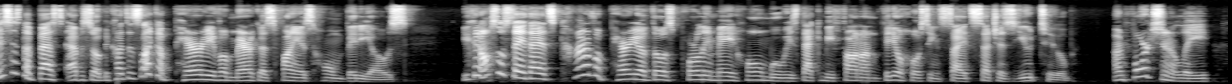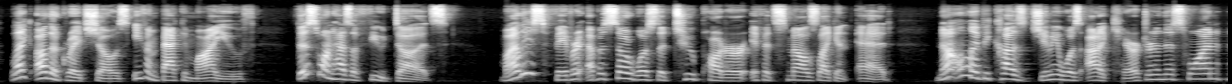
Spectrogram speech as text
This is the best episode because it's like a parody of America's Funniest Home Videos. You can also say that it's kind of a parody of those poorly made home movies that can be found on video hosting sites such as YouTube. Unfortunately, like other great shows, even back in my youth, this one has a few duds. My least favorite episode was the two-parter If It Smells Like an Ed. Not only because Jimmy was out of character in this one,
